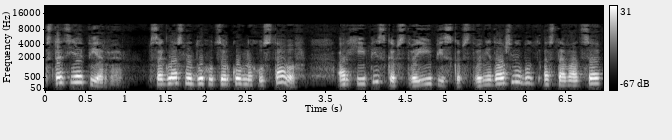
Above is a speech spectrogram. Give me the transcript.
Статья первая. Согласно духу церковных уставов, архиепископство и епископство не должны будут оставаться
